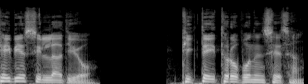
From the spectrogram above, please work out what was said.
KBS 일라디오 빅데이터로 보는 세상.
